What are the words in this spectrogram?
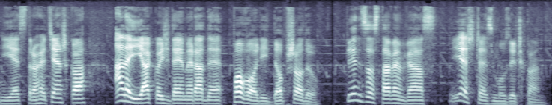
jest trochę ciężko, ale jakoś dajemy radę powoli do przodu. Więc zostawiam was jeszcze z muzyczką.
